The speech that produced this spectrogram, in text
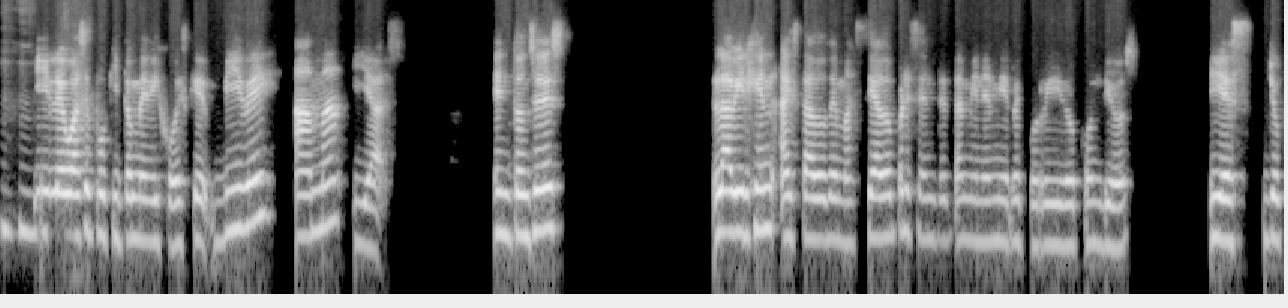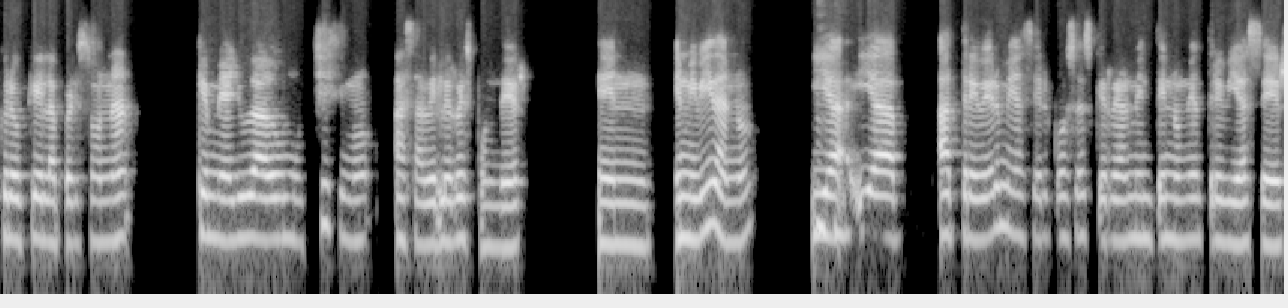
Y luego hace poquito me dijo, es que vive, ama y haz. Entonces, la Virgen ha estado demasiado presente también en mi recorrido con Dios y es yo creo que la persona que me ha ayudado muchísimo a saberle responder en, mi vida, ¿no? Y, a, atreverme a hacer cosas que realmente no me atreví a hacer,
